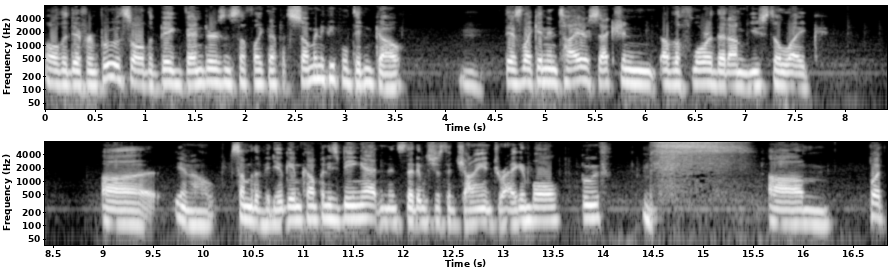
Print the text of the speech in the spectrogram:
all the different booths, all the big vendors and stuff like that. But so many people didn't go. Mm. There's like an entire section of the floor that I'm used to like, uh, you know, some of the video game companies being at, and instead it was just a giant Dragon Ball booth. Um, but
